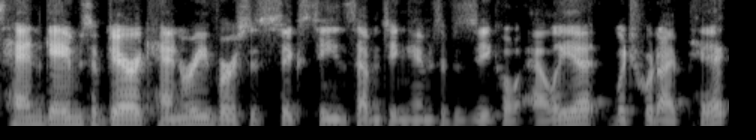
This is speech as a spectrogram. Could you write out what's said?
10 games of Derrick Henry versus 16, 17 games of Ezekiel Elliott, which would I pick?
